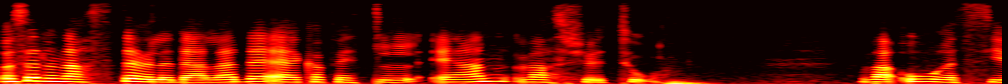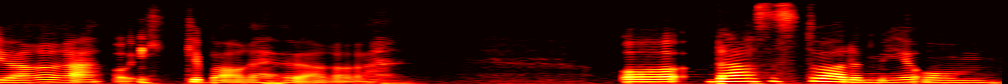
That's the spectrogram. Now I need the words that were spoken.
Og så Det neste jeg ville dele, det er kapittel 1, vers 22. Vær ordets gjørere og ikke bare hørere. Og Der så står det mye om,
